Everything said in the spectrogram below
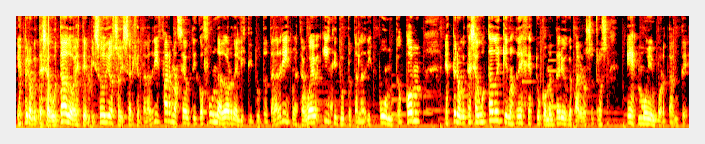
Espero que te haya gustado este episodio. Soy Sergio Taladriz, farmacéutico, fundador del Instituto Taladriz, nuestra web institutotaladriz.com. Espero que te haya gustado y que nos dejes tu comentario que para nosotros es muy importante.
